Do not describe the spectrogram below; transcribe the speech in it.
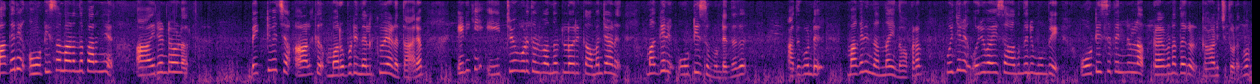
മകന് ഓട്ടിസമാണെന്ന് പറഞ്ഞ് ആയിരം ഡോളർ ബെറ്റ് വെച്ച ആൾക്ക് മറുപടി നൽകുകയാണ് താരം. എനിക്ക് ഏറ്റവും കൂടുതൽ വന്നിട്ടുള്ള ഒരു കമന്റാണ് മകന് ഓട്ടിസം ഉണ്ടെന്നത് അതുകൊണ്ട് മകനെ നന്നായി നോക്കണം. കുഞ്ഞിന് ഒരു വയസ്സാകുന്നതിന് മുമ്പേ ഓട്ടിസത്തിനുള്ള പ്രവണതകൾ കാണിച്ചു തുടങ്ങും.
